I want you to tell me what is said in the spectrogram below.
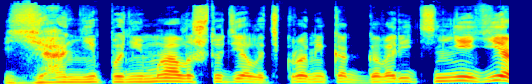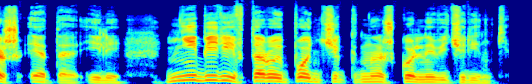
Я не понимала, что делать, кроме как говорить «не ешь это» или «не бери второй пончик на школьной вечеринке».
